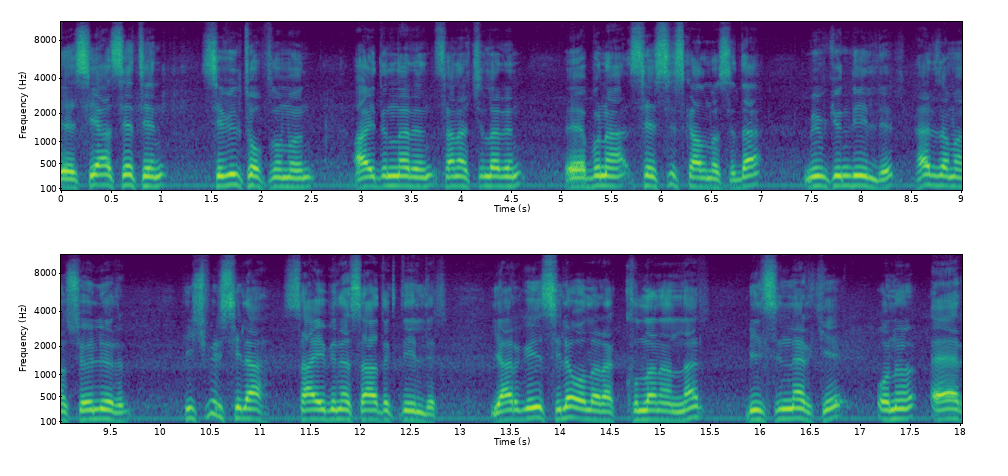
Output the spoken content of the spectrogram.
E, siyasetin, sivil toplumun, aydınların, sanatçıların e, buna sessiz kalması da mümkün değildir. Her zaman söylüyorum, hiçbir silah sahibine sadık değildir. Yargıyı silah olarak kullananlar bilsinler ki onu eğer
